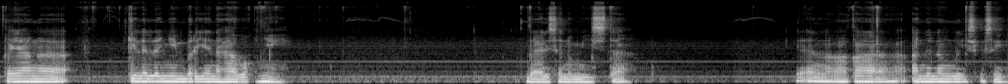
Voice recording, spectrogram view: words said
Kaya nga, kilala niya yung barya na hawak niya eh. Dahil sa numista. Kaya nakaka, ano lang guys kasi,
